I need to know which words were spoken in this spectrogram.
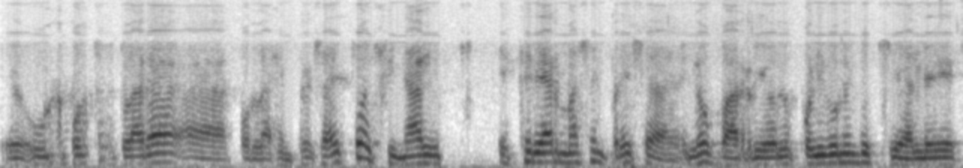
eh, una apuesta clara ah, por las empresas. Esto al final es crear más empresas en los barrios, en los polígonos industriales,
